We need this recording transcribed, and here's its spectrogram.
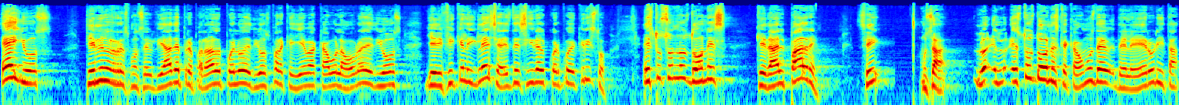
Ellos tienen la responsabilidad de preparar al pueblo de Dios para que lleve a cabo la obra de Dios y edifique la iglesia, es decir, el cuerpo de Cristo. Estos son los dones que da el Padre, ¿sí? O sea, estos dones que acabamos de, leer ahorita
